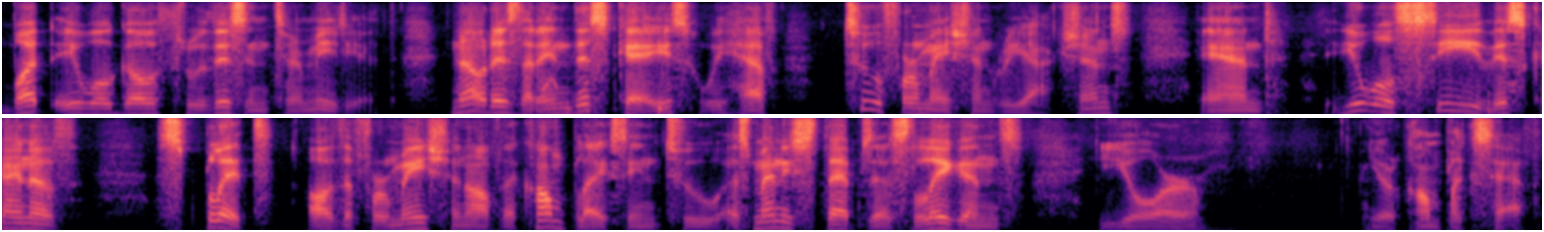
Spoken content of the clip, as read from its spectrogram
but it will go through this intermediate. Notice that in this case we have two formation reactions and you will see this kind of split of the formation of the complex into as many steps as ligands your your complex have.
